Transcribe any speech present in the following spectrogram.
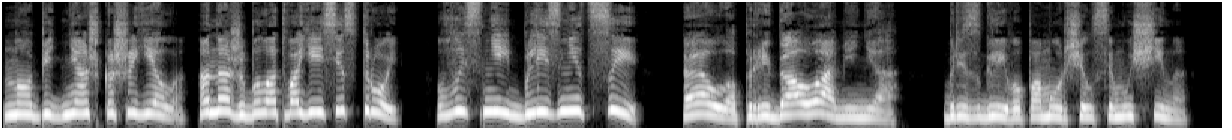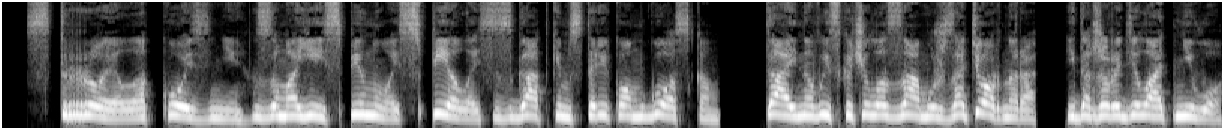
Но бедняжка Шиела, она же была твоей сестрой. Вы с ней близнецы!» «Элла предала меня!» — брезгливо поморщился мужчина. «Строила козни за моей спиной, спелась с гадким стариком Госком, тайно выскочила замуж за Тернера и даже родила от него.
